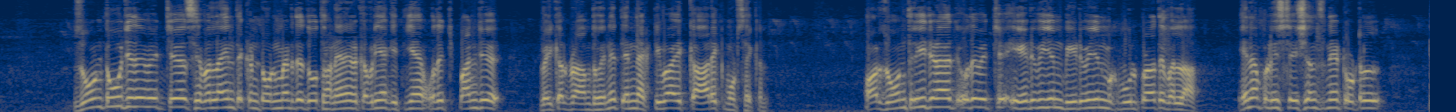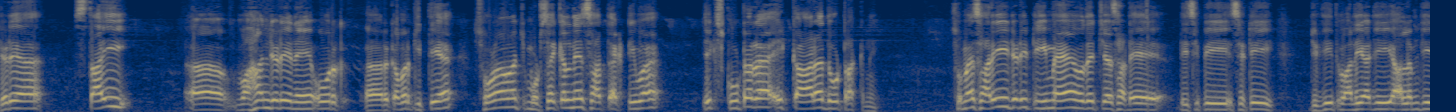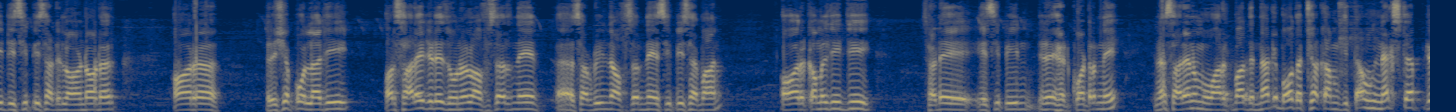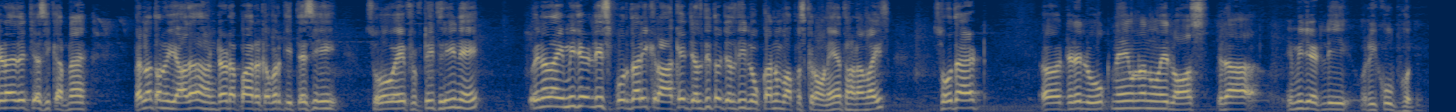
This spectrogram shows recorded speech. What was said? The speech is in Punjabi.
ਜ਼ੋਨ 2 ਜਿਹਦੇ ਵਿੱਚ ਸਿਵਲ ਲਾਈਨ ਤੇ ਕੰਟੋਨਮੈਂਟ ਦੇ ਦੋ ਥਾਣਿਆਂ ਨੇ ਰਿਕਵਰੀਆਂ ਕੀਤੀਆਂ, ਉਹਦੇ ਚ ਪੰਜ ਵਹੀਕਲ ਬਰਾਮਦ ਹੋਏ ਨੇ, ਤਿੰਨ ਐਕਟਿਵਾ ਇੱਕ ਕਾਰ, ਇੱਕ ਮੋਟਰਸਾਈਕਲ। ਔਰ ਜ਼ੋਨ 3 ਜਿਹੜਾ, ਉਹਦੇ ਵਿੱਚ A division B division Maqboolpura ਤੇ ਵੱਲਾ। ਇਹਨਾਂ ਪੁਲਿਸ ਸਟੇਸ਼ਨਸ ਨੇ ਟੋਟਲ ਜਿਹੜੇ ਆ 27 ਵਾਹਨ ਜਿਹੜੇ ਨੇ ਉਹ ਰਿਕਵਰ ਕੀਤੇ ਹੈ। 16 ਉਹਨਾਂ ਚ ਮੋਟਰਸਾਈਕਲ ਨੇ 7 ਐਕਟਿਵਾ ਹੈ, ਇੱਕ ਸਕੂਟਰ ਹੈ, ਇੱਕ ਕਾਰ ਹੈ, ਦੋ ਟਰੱਕ ਨੇ। ਸੋ ਮੈਂ ਸਾਰੀ ਜਿਹੜੀ ਟੀਮ ਹੈ, ਉਹਦੇ ਚ ਸਾਡੇ ਡੀਸੀਪੀ ਸਿਟੀ ਜਗਜੀਤ ਵਾਲੀਆ ਜੀ, ਆਲਮ ਜੀ ਡੀਸੀਪੀ ਸਾਡੇ ਲਾਅ ਐਂਡ ਆਰਡਰ ਔਰ ਰਿਸ਼ਵ ਭੋਲਾ ਜੀ ਔਰ ਸਾਰੇ ਜਿਹੜੇ ਜ਼ੋਨਲ ਆਫੀਸਰਸ ਨੇ ਸਬ ਡਿਵੀਜ਼ਨ ਆਫੀਸਰ ਨੇ ਏਸੀਪੀ ਸਾਹਿਬਾਨ ਔਰ ਕਮਲਜੀਤ ਜੀ, ਸਾਡੇ ਏਸੀਪੀ ਜਿਹੜੇ ਹੈੱਡਕੁਆਟਰ ਨੇ। ਇਹਨਾਂ ਸਾਰਿਆਂ ਨੂੰ ਮੁਬਾਰਕਬਾਦ ਦਿੰਦਾ ਕਿ ਬਹੁਤ ਅੱਛਾ ਕੰਮ ਕੀਤਾ। ਹੁਣ ਨੈਕਸਟ ਸਟੈਪ ਜਿਹੜਾ ਇਹਦੇ 'ਚ ਅਸੀਂ ਕਰਨਾ ਹੈ। ਪਹਿਲਾਂ ਤੁਹਾਨੂੰ ਯਾਦ ਹੈ 100 ਆਪਾਂ ਰਿਕਵਰ ਕੀਤੇ ਸੀ। ਸੋ ਇਹ 53 ਨੇ। ਸੋ ਇਹਨਾਂ ਦਾ ਇਮੀਡੀਏਟਲੀ ਸਪੁਰਦਾਰੀ ਕਰਾ ਕੇ ਜਲਦੀ ਤੋਂ ਜਲਦੀ ਲੋਕਾਂ ਨੂੰ ਵਾਪਸ ਕਰਾਉਣੇ ਆ ਥਾਣਾ ਵਾਈਜ਼। ਸੋ ਦੈਟ ਜਿਹੜੇ ਲੋਕ ਨੇ, ਉਹਨਾਂ ਨੂੰ ਇਹ ਲਾਸ ਜਿਹੜਾ ਇਮੀਡੀਏਟਲੀ ਰਿਕੂਪ ਹੋ ਜਾਵੇ।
